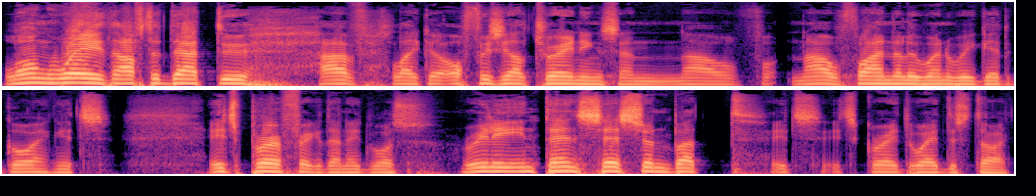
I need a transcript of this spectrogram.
long wait after that to have like uh, official trainings and now now finally when we get going it's it's perfect and it was really intense session but it's it's great way to start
